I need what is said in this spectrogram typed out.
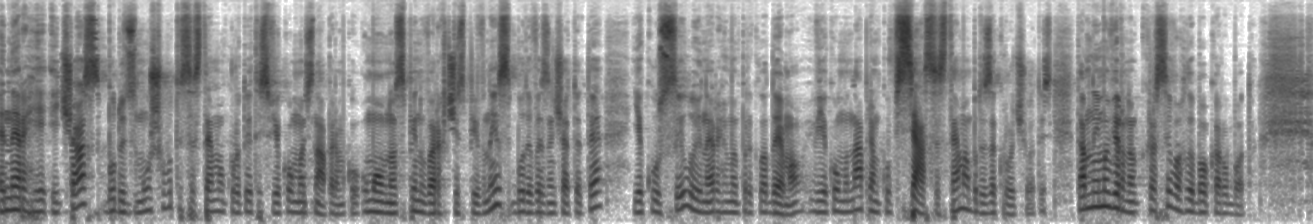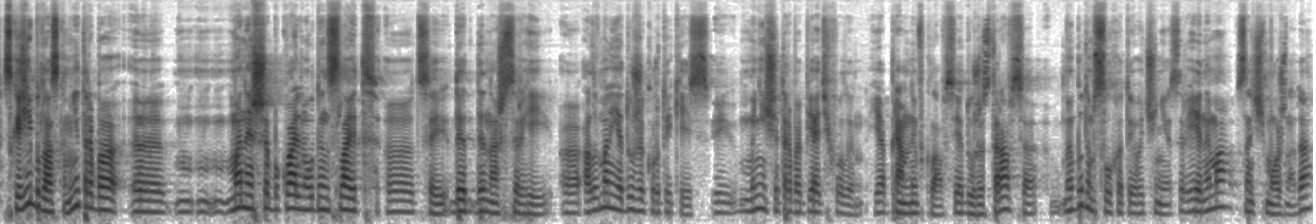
енергія і час будуть змушувати систему крутитись в якомусь напрямку. Умовно, спін вверх чи спів вниз буде визначати те, яку силу енергію ми прикладемо, в якому напрямку вся система буде закручуватись. Там неймовірно красива, глибока робота. Скажіть, будь ласка, мені треба. е, мене ще буквально один слайд, е, цей, де, де наш Сергій. Е, але в мене є дуже крутий кейс. І мені ще треба 5 хвилин. Я прям не вклався, я дуже старався. Ми будемо слухати його чи ні? Сергія нема, значить можна, так? Да?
